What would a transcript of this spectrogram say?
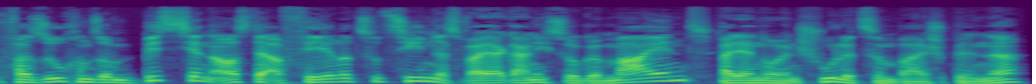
versuchen, so ein bisschen aus der Affäre zu ziehen. Das war ja gar nicht so gemeint. Bei der neuen Schule zum Beispiel. Ne?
